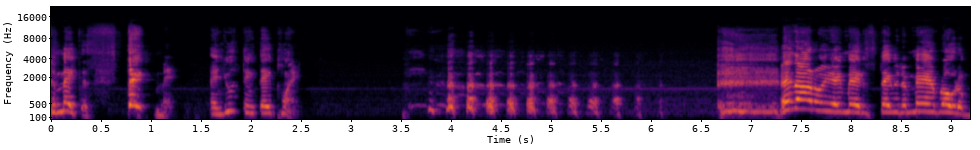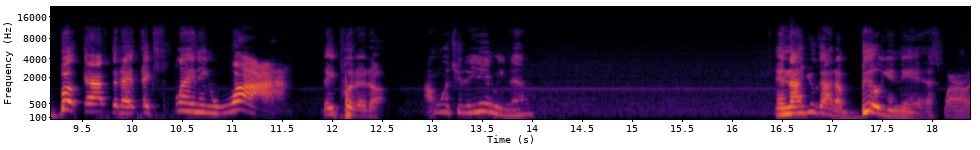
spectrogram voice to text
to make a statement, and you think they playing? And not only they made a statement, the man wrote a book after that explaining why they put it up. I want you to hear me now. And now you got a billionaire. That's why,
